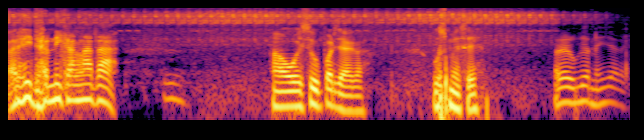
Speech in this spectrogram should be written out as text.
अरे इधर निकालना था हाँ वैसे ऊपर जाएगा उसमें से अरे रुक जा नहीं जा रहा है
